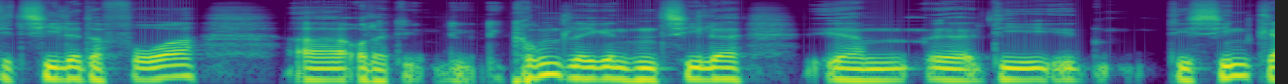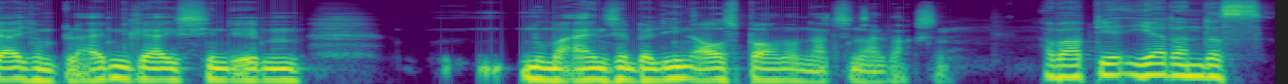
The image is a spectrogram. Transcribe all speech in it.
die Ziele davor äh, oder die, die, die grundlegenden Ziele, ähm, äh, die, die sind gleich und bleiben gleich, sind eben Nummer eins in Berlin ausbauen und national wachsen. Aber habt ihr eher dann das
